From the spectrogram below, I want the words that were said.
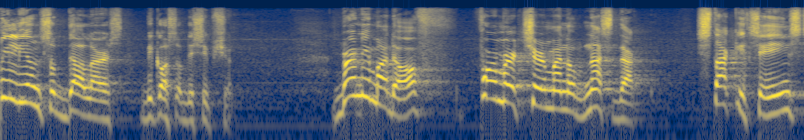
billions of dollars because of deception. Bernie Madoff, former chairman of NASDAQ Stock Exchange,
